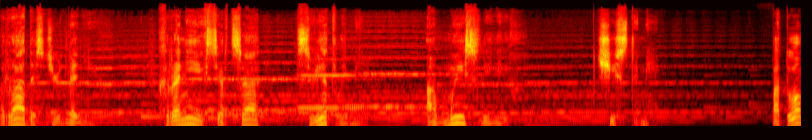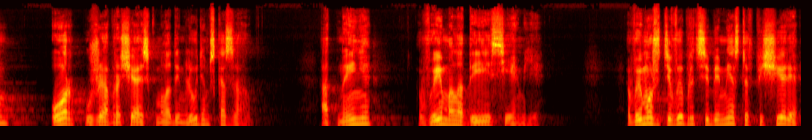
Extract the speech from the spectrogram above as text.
радостью для них. Храни их сердца светлыми – а мысли их чистыми. Потом Ор, уже обращаясь к молодым людям, сказал, «Отныне вы молодые семьи. Вы можете выбрать себе место в пещере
